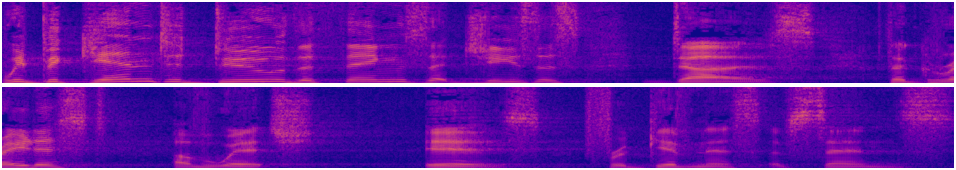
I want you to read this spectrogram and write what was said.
we begin to do the things that Jesus does, the greatest of which is forgiveness of sins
